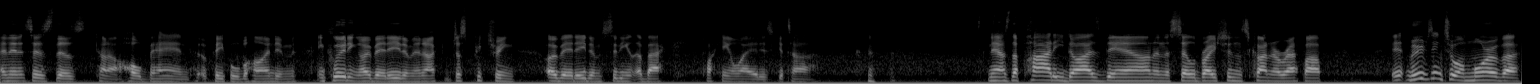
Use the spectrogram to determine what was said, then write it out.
and then it says there's kind of a whole band of people behind him, including Obed Edom, and I'm just picturing Obed Edom sitting at the back, plucking away at his guitar. now, as the party dies down and the celebrations kind of wrap up, it moves into a more of a,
